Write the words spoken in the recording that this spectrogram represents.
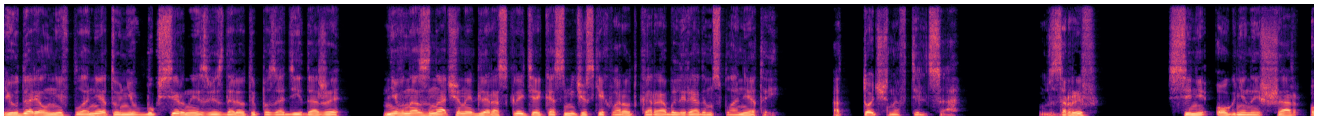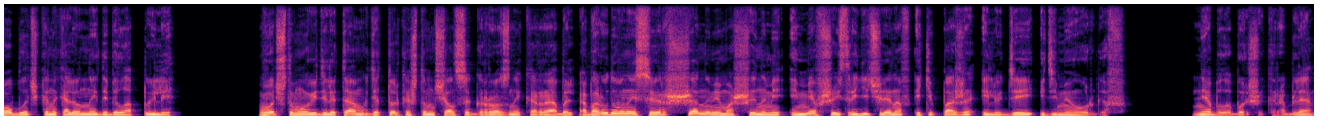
И ударил не в планету, не в буксирные звездолеты позади, даже не в назначенный для раскрытия космических ворот корабль рядом с планетой, а точно в тельца. Взрыв, синий-огненный шар, облачко, накаленной до бела пыли, вот что мы увидели там, где только что мчался грозный корабль, оборудованный совершенными машинами, имевший среди членов экипажа и людей, и демиургов. Не было больше корабля,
